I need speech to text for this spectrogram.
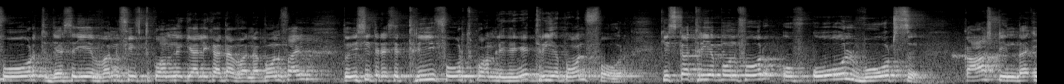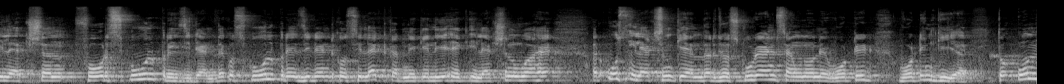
fourth जैसे ये वन फिफ्थ को हमने क्या लिखा था? वन अपॉन फाइव तो इसी तरह से थ्री फोर्थ को हम लिखेंगे थ्री अपॉन फोर किसका three upon four of all votes cast in the election for school president. देखो, स्कूल प्रेसिडेंट को सिलेक्ट करने के लिए एक इलेक्शन हुआ है और उस इलेक्शन के अंदर जो स्टूडेंट्स हैं, उन्होंने वोटेड, वोटिंग की है। तो उन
